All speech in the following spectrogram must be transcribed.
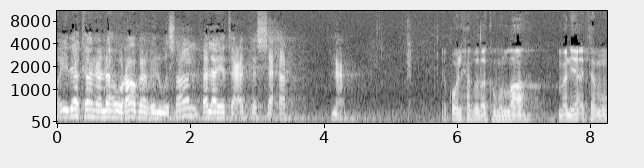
وإذا كان له رغبة في الوصال فلا يتعدى السحر. نعم. يقول حفظكم الله من يأثم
